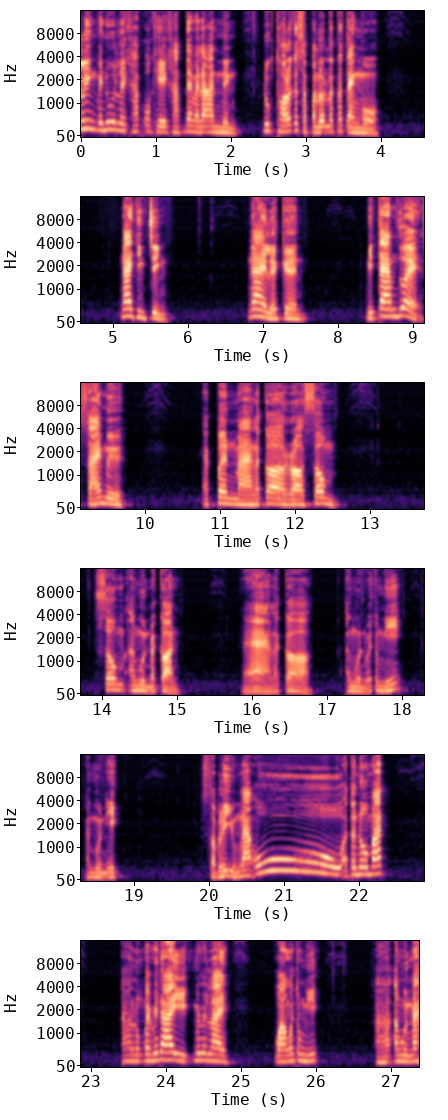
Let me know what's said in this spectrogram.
กลิ้งไปนู่นเลยครับ โอเคครับ ได้มาแล้วอันหนึ่งลูกท้อแล้วก็สับปะรดแล้วก็แตงโม ง่ายจริง ๆ ง่ายเหลือเกิน มีแต้มด้วยซ้ายมือแอปเปิลมาแล้วก็รอส้ม ส้มองุ่นมาก่อนอ่าแล้วก็องุ่นไว้ตรงนี้องุ่นอีกสตรอเบอรี่อยู่ข้างล่างโอ้อัตโนมัติอ่าลงไปไม่ได้อีกไม่เป็นไร วางไว้ตรงนี้อ่าองุ่นมา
